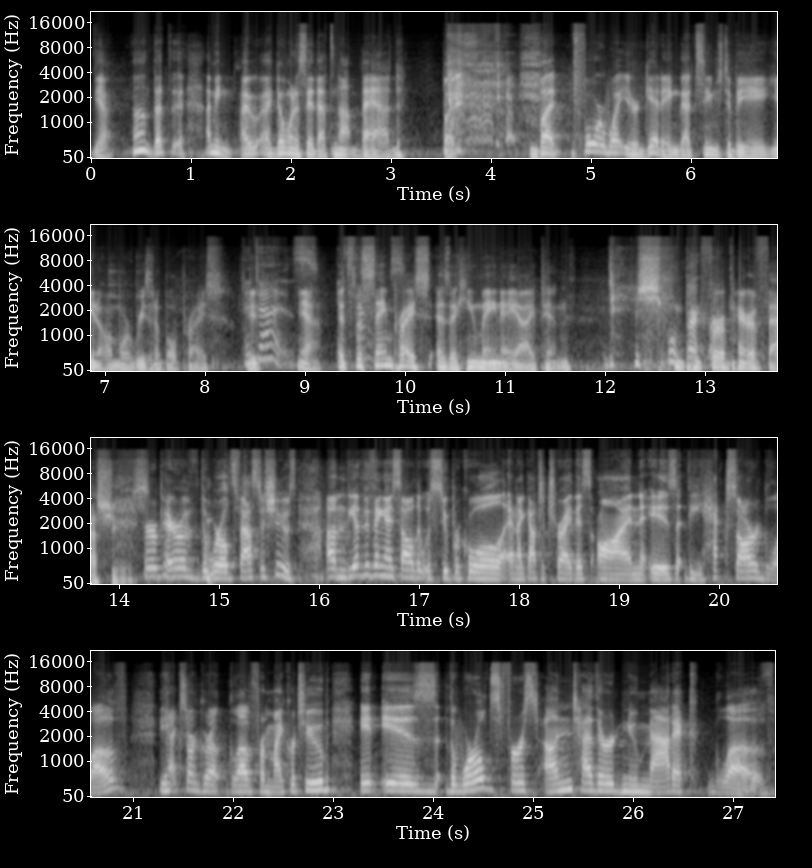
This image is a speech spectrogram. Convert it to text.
Yeah. Well, that. I mean, I, I don't want to say that's not bad, but but for what you're getting, that seems to be you know a more reasonable price. It does. Yeah, It it's the same price as a humane AI pin sure. for a pair of fast shoes. for a pair of the world's fastest shoes. Um, the other thing I saw that was super cool, and I got to try this on, is the Hexar glove. The Hexar gro- glove from Microtube. It is the world's first untethered pneumatic glove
